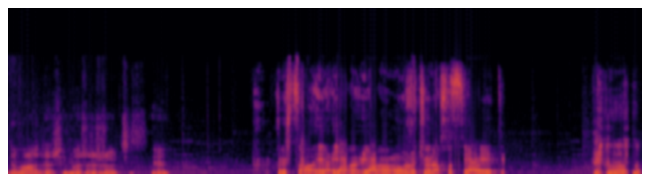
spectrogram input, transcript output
No możesz i możesz rzucić, nie? Wiesz co, ja, ja, by, ja bym mu rzucił na Society.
